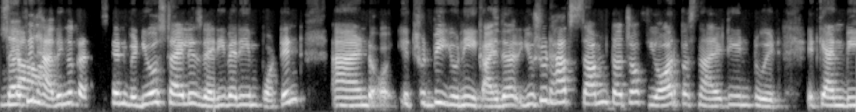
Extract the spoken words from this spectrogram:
So I feel having a consistent video style is very very important and it should be unique either you should have some touch of your personality into it it can be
